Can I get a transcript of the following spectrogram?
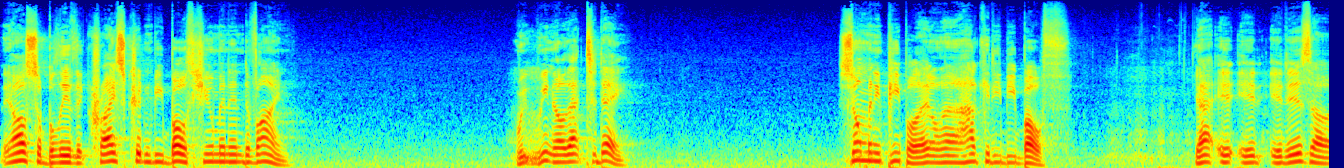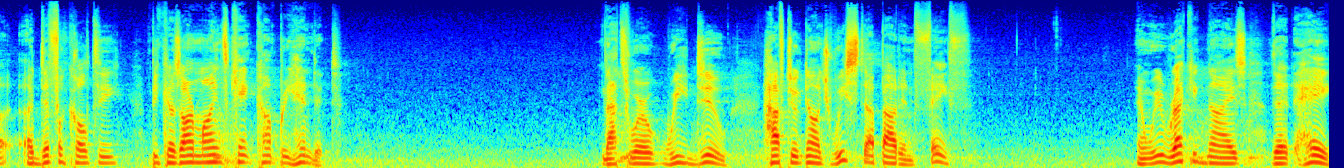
They also believe that Christ couldn't be both human and divine. We, we know that today. So many people, eh, well, how could he be both? Yeah, it, it, it is a, a difficulty because our minds can't comprehend it. That's where we do have to acknowledge we step out in faith and we recognize that, hey,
